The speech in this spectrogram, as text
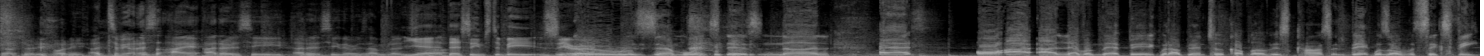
That's really funny. Uh, to be honest, I, I don't see I don't see the resemblance. Yeah, but- there seems to be zero. No resemblance. There's none at all. I, I never met Big, but I've been to a couple of his concerts. Big was over six feet.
